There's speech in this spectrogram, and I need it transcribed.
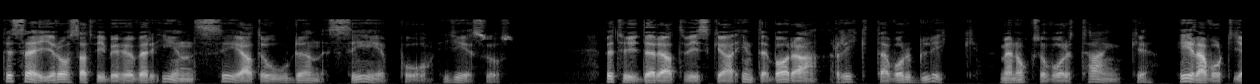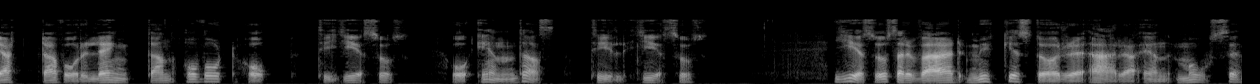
Det säger oss att vi behöver inse att orden se på Jesus betyder att vi ska inte bara rikta vår blick men också vår tanke, hela vårt hjärta, vår längtan och vårt hopp till Jesus och endast till Jesus. Jesus är värd mycket större ära än Mose.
